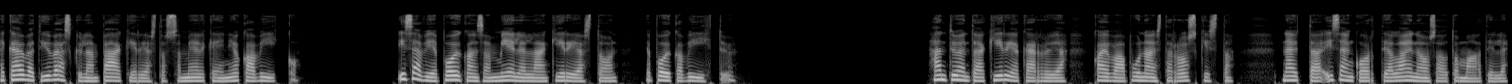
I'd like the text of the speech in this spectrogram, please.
He käyvät Jyväskylän pääkirjastossa melkein joka viikko. Isä vie poikansa mielellään kirjastoon ja poika viihtyy. Hän työntää kirjakärryjä, kaivaa punaista roskista, näyttää isän korttia lainausautomaatille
